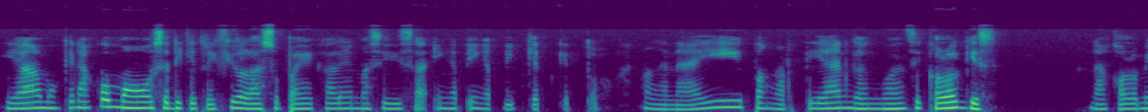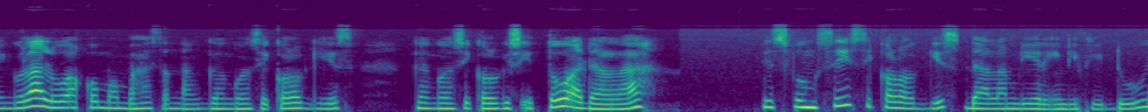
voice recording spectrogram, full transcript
Ya, mungkin aku mau sedikit review lah supaya kalian masih bisa inget-inget dikit gitu mengenai pengertian gangguan psikologis. Nah, kalau minggu lalu aku membahas tentang gangguan psikologis. Gangguan psikologis itu adalah disfungsi psikologis dalam diri individu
